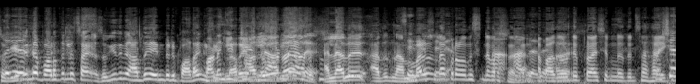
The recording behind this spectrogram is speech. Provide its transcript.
സുഗീതിന്റെ പടത്തിൽ സുഗീതിന് അത് എന്റെ ഒരു പടം. അല്ലാതെ അത് നമ്മളുടെ പ്രോമിസിന്റെ പ്രശ്നമല്ല. അപ്പൊ അതുകൊണ്ട് ഇപ്രാവശ്യം ഇതിൽ സഹായിക്കും.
